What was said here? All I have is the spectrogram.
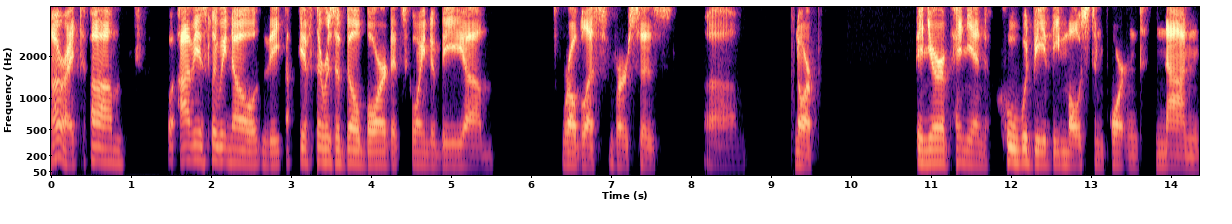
All right. Um, well, obviously, we know the if there was a billboard, it's going to be um, Robles versus um, Norp. In your opinion, who would be the most important non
